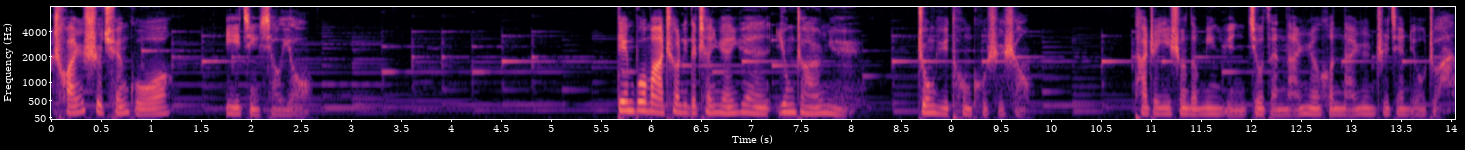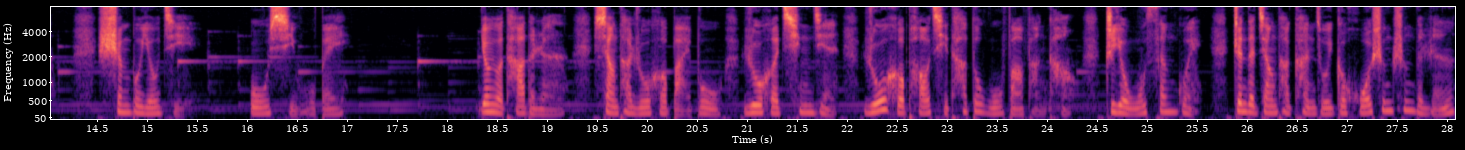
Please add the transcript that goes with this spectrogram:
传世全国，衣锦逍遥。颠簸马车里的陈圆圆拥着儿女，终于痛哭失声。她这一生的命运就在男人和男人之间流转，身不由己。无喜无悲。拥有他的人，向他如何摆布，如何轻贱，如何抛弃，他都无法反抗。只有吴三桂，真的将他看作一个活生生的人，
